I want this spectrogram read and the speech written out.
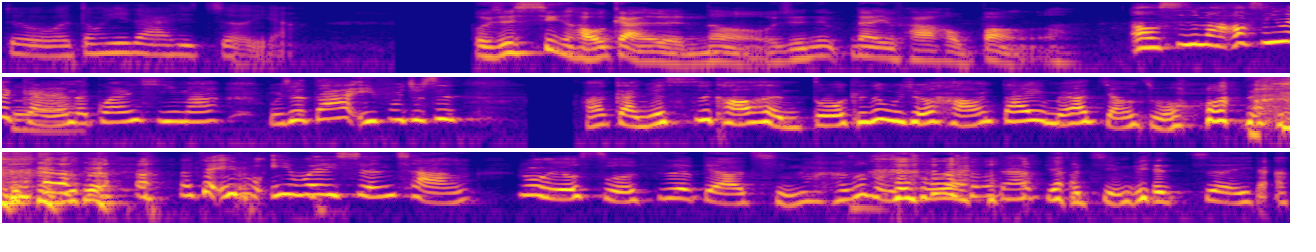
对，我的东西大概是这样。我觉得信好感人哦，我觉得那那一趴好棒啊。哦，是吗？哦，是因为感人的关系吗？啊、我觉得大家一副就是。啊，感觉思考很多，可是我觉得好像大家又没有要讲什么话的，大家一副意味深长、若有所思的表情。我说怎么突然大家表情变这样？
